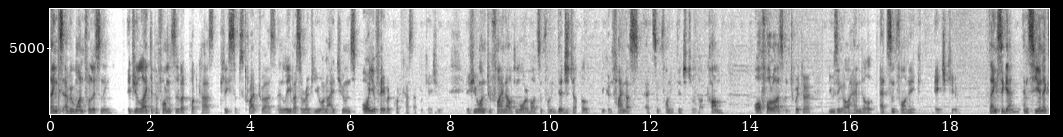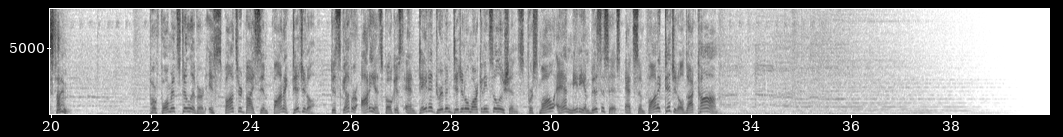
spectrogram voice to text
thanks everyone for listening. If you like the Performance Delivered podcast, please subscribe to us and leave us a review on iTunes or your favorite podcast application. If you want to find out more about Symphonic Digital, you can find us at symphonicdigital.com or follow us on Twitter using our handle at SymphonicHQ. Thanks again and see you next time. Performance Delivered is sponsored by Symphonic Digital. Discover audience focused and data driven digital marketing solutions for small and medium businesses at symphonicdigital.com.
